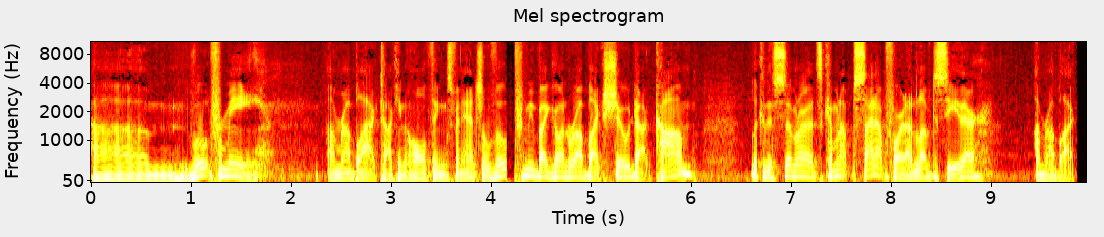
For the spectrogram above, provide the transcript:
Um, vote for me. I'm Rob Black, talking all things financial. Vote for me by going to robblackshow.com. Look at the seminar that's coming up. Sign up for it. I'd love to see you there. I'm Rob Black.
